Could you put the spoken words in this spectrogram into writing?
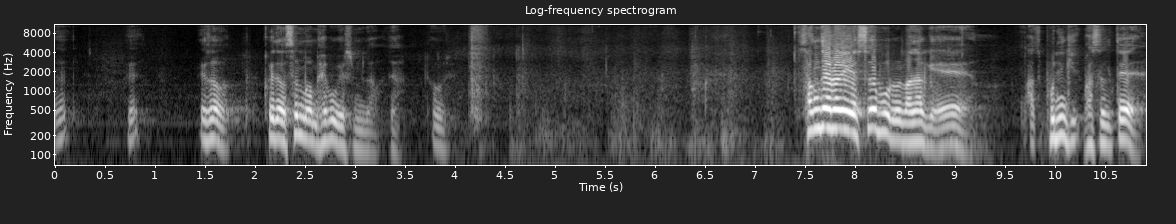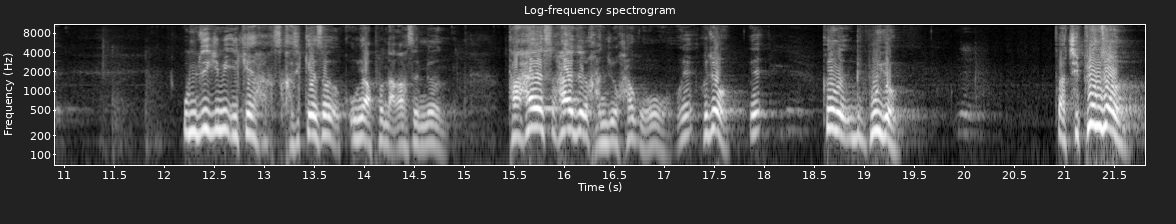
예? 예? 그래서 거기다가 설명 한번 해보겠습니다. 자. 상대방의 서브를 만약에 본인 기- 봤을 때 움직임이 이렇게 가쉽게 해서 공이 앞으로 나갔으면 다 하야스, 하야대로 간주하고, 예? 그죠? 예? 그러면 보이죠? 자, 지평선.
